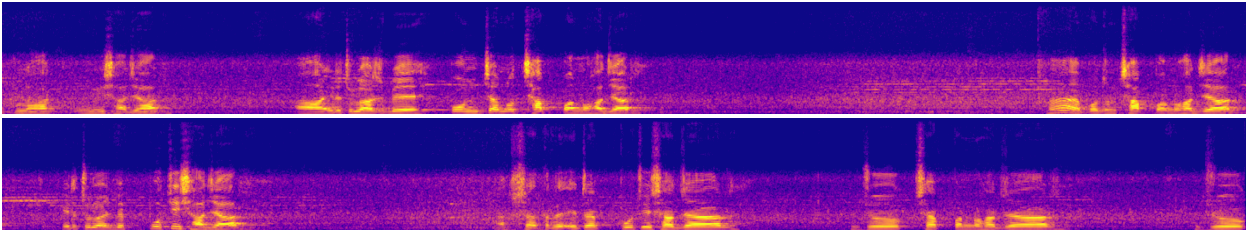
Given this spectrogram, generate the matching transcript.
এক লাখ উনিশ হাজার। এটা চলে আসবে পঞ্চান্ন ছাপ্পান্ন হাজার। হ্যাঁ পঞ্চান্ন ছাপ্পান্ন হাজার, এটা চলে আসবে পঁচিশ হাজার। আচ্ছা তাহলে এটা পঁচিশ হাজার যোগ ছাপ্পান্ন হাজার যোগ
